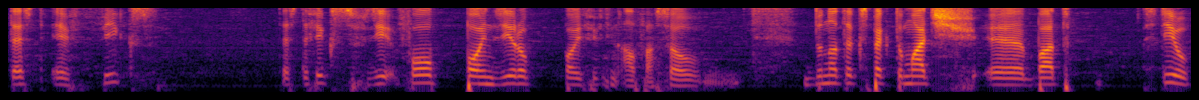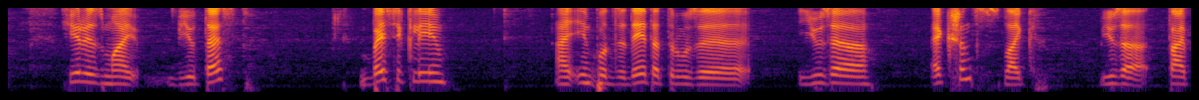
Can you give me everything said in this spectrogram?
test fx test fx 4.0.15 alpha. So do not expect too much uh, but still here is my view test. Basically I input the data through the user actions like user type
